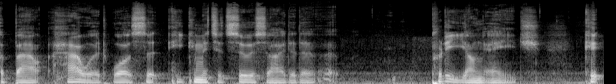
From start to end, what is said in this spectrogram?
about Howard was that he committed suicide at a, a pretty young age. Can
